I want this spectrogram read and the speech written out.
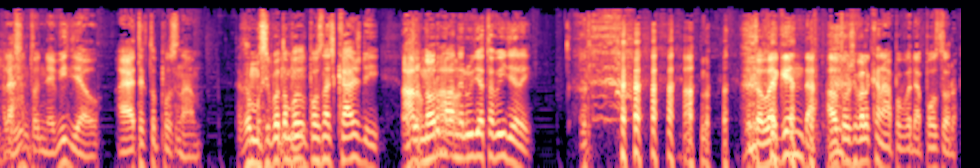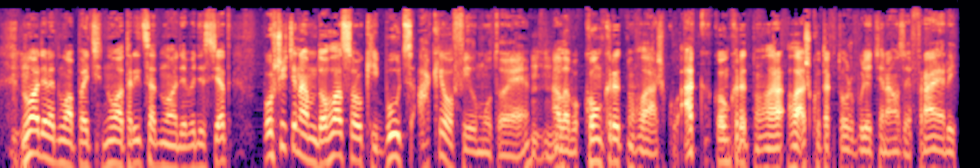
ale Mhm. ja som to nevidel. A ja tak to poznám. Tak to musí potom po- poznať každý. Áno, normálne áno. ľudia to videli. Je to legenda, ale to už je veľká nápoveda, pozor. Mhm. 0905 030 090. Pošlite nám do hlasovky buď z akého filmu to je, Mhm. alebo konkrétnu hlášku. Ak konkrétnu hlášku, tak to už budete naozaj frajeri.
